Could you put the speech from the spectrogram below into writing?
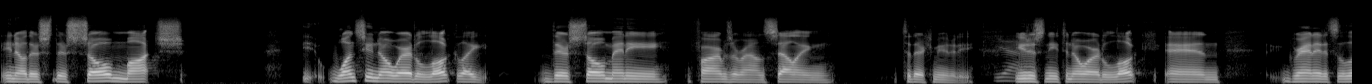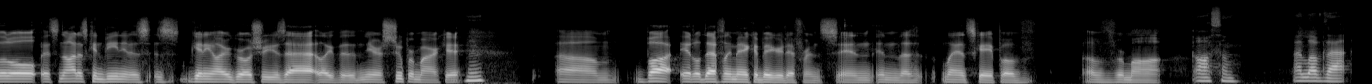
you know there's there's so much. Once you know where to look, like there's so many farms around selling to their community. Yeah. You just need to know where to look. And granted, it's a little, it's not as convenient as, as getting all your groceries at like the nearest supermarket. Um, but it'll definitely make a bigger difference in, in the landscape of, of Vermont. Awesome. I love that.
